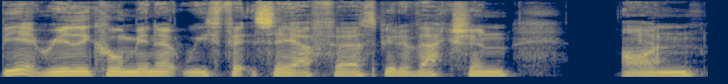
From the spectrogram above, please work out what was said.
But yeah, really cool minute. We fit, see our first bit of action on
